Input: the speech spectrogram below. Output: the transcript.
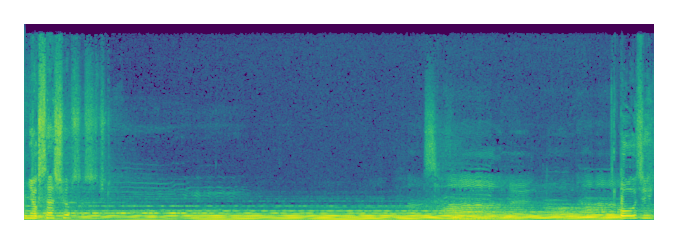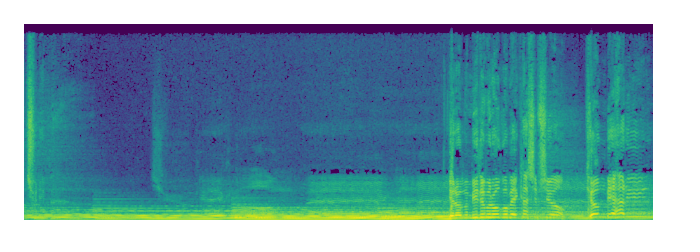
주님 역사하시옵소서. 주님. 오직 주님만. 여러분 믿음으로 고백하십시오. 경배하리.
